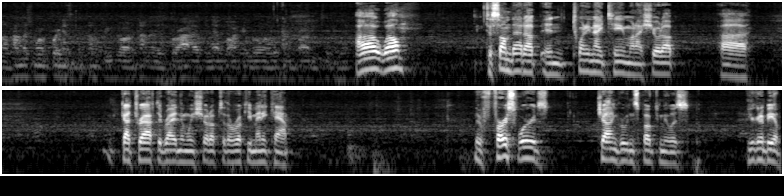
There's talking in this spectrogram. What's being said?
Um, how much more important has it become for you all to kind of thrive in that blocking role what kind of pride you take in that? Uh, well, to sum that up, in 2019 when I showed up, uh, got drafted right, and then we showed up to the rookie mini camp. The first words Jon Gruden spoke to me was, "You're going to be a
